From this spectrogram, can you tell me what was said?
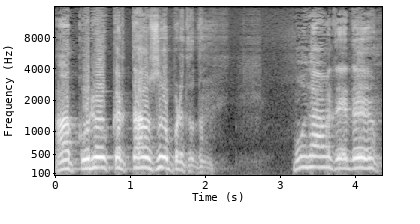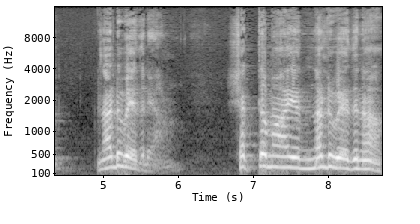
ആ കുരു കർത്താവ് സുഖപ്പെടുത്തുന്നു. മൂന്നാമത്തേത് നടുവേദനയാണ്. ശക്തമായ നടുവേദന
